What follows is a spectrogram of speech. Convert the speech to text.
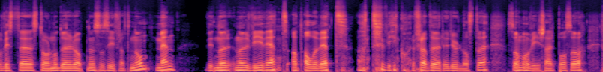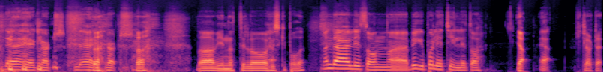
Og hvis det står noen dører åpne, så si ifra til noen. Men når, når vi vet at alle vet at vi går fra dører ulåste, så må vi skjerpe oss òg. Det er helt klart. Det er helt klart. Da er vi nødt til å huske på det. Men det er litt sånn Bygge Bygger på litt tillit, da. Klart det.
